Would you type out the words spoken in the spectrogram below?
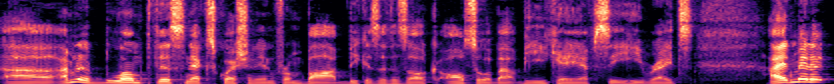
Uh, I'm going to lump this next question in from Bob because it is also about BKFC. He writes, I admit it.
